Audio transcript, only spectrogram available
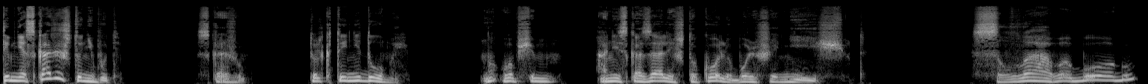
Ты мне скажешь что-нибудь?» «Скажу. Только ты не думай. Ну, в общем, они сказали, что Колю больше не ищут». «Слава богу!»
